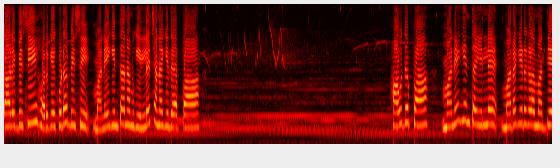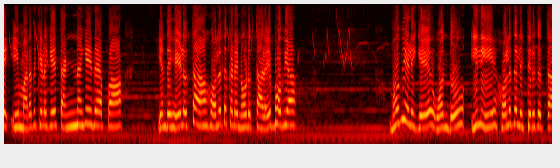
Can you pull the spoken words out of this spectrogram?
ಗಾಳಿ ಬಿಸಿ, ಹೊರಗೆ ಕೂಡ ಬಿಸಿ. ಮನೆಗಿಂತ ನಮ್ಗೆ ಇಲ್ಲೇ ಚೆನ್ನಾಗಿದೆ ಅಪ್ಪ. ಹೌದಪ್ಪ, ಮನೆಗಿಂತ ಇಲ್ಲೇ ಮರಗಿಡಗಳ ಮಧ್ಯೆ ಈ ಮರದ ಕೆಳಗೆ ತಣ್ಣಗೆ ಇದೆ ಅಪ್ಪ ಎಂದು ಹೇಳುತ್ತಾ ಹೊಲದ ಕಡೆ ನೋಡುತ್ತಾಳೆ ಭವ್ಯ. ಭವ್ಯಳಿಗೆ ಒಂದು ಇಲಿ ಹೊಲದಲ್ಲಿ ತಿರುಗುತ್ತಾ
